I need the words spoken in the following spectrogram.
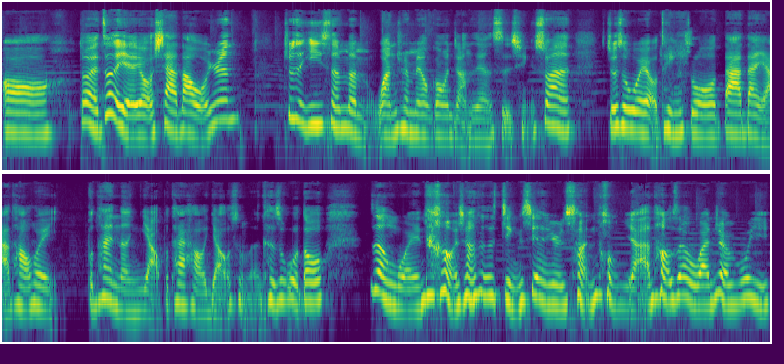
哦，对，这个也有吓到我，因为就是医生们完全没有跟我讲这件事情。虽然就是我有听说大家戴牙套会不太能咬，不太好咬什么，可是我都认为那好像是仅限于传统牙套，所以我完全不以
